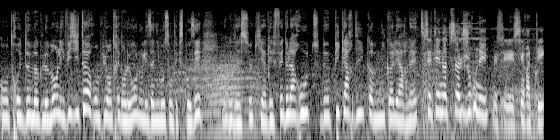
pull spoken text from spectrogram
entre deux meuglements, les visiteurs ont pu entrer dans le hall où les animaux sont exposés. Alors il y a ceux qui avaient fait de la route, de Picardie, comme Nicole et Arlette. C'était notre seule journée, mais c'est raté.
